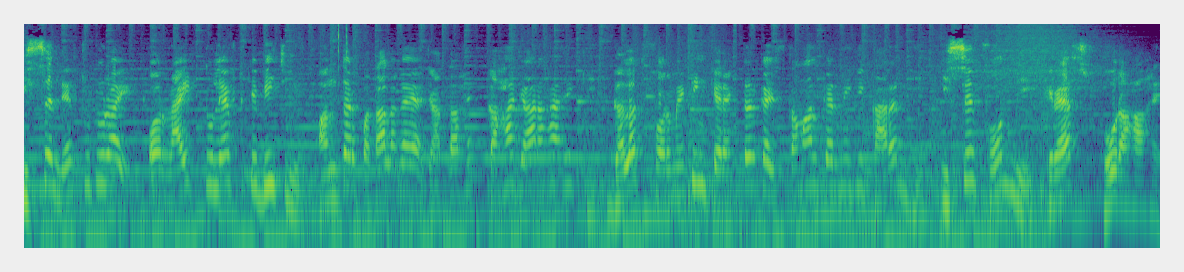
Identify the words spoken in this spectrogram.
इससे लेफ़्ट टू राइट और राइट टू लेफ़्ट के बीच में अंतर पता लगाया जाता है। कहा जा रहा है कि गलत फॉर्मेटिंग कैरेक्टर का इस्तेमाल करने के कारण ही इससे फ़ोन भी क्रैश हो रहा है।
